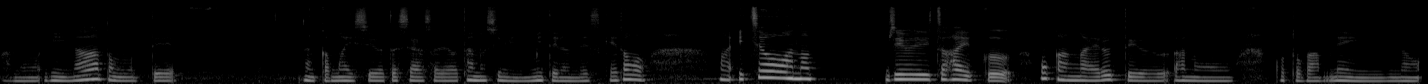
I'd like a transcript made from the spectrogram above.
あのいいなと思ってなんか毎週私はそれを楽しみに見てるんですけど、まあ、一応あの自由律俳句を考えるっていうあのことがメインの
